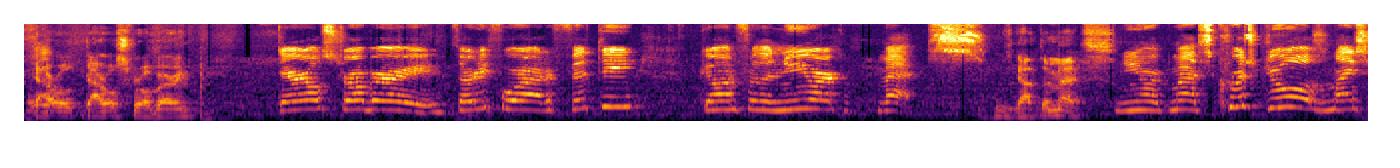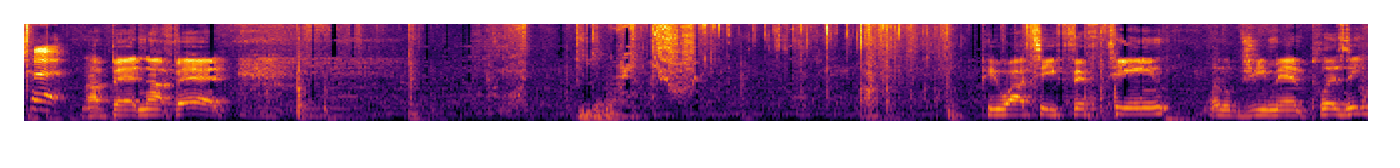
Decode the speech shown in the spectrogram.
Darryl Darryl Strawberry. Darryl Strawberry. 34 out of 50. Going for the New York Mets. He's got the Mets. New York Mets. Chris Jules, nice hit. Not bad, not bad. PYT 15, little G-Man Plizzy.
